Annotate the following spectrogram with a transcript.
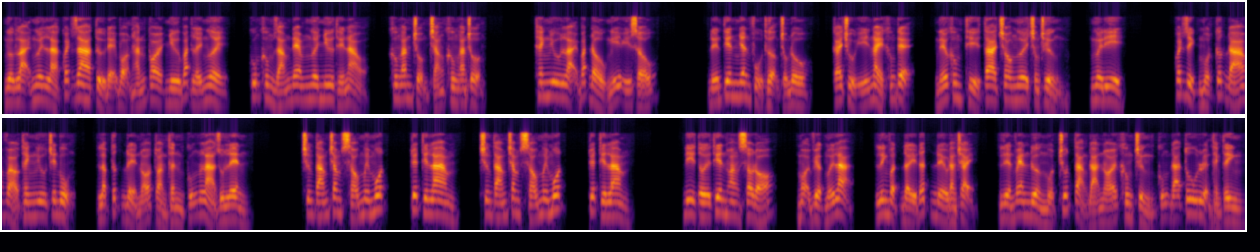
Ngược lại ngươi là quách gia tử đệ bọn hắn coi như bắt lấy ngươi, cũng không dám đem ngươi như thế nào, không ăn trộm trắng không ăn trộm. Thanh lưu lại bắt đầu nghĩ ý xấu. Đến tiên nhân phụ thượng trộm đồ, cái chủ ý này không tệ, nếu không thì ta cho ngươi trong chừng, ngươi đi. Quách dịch một cước đá vào thanh lưu trên bụng lập tức để nó toàn thân cũng là run lên. Chương 861, tuyết tiên lam chương 861, tuyết tiên lam. Đi tới thiên hoang sau đó mọi việc mới lạ linh vật đầy đất đều đang chạy liền ven đường một chút tảng đá nói không chừng cũng đã tu luyện thành tinh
